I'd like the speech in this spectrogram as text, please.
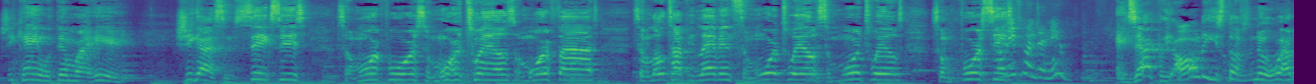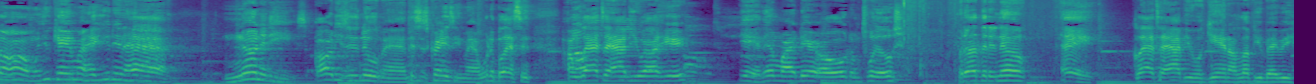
She came with them right here. She got some 6s, some more 4s, some more 12s, some more 5s, some low top 11s, some more 12s, some more 12s, some 4 Oh, 6. these ones are new. Exactly. All these stuff's new. Well, hold on. When you came out here, you didn't have none of these. All these is new, man. This is crazy, man. What a blessing. I'm oh. glad to have you out here. Yeah, them right there, old, them 12s. But other than them, hey, glad to have you again. I love you, baby.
